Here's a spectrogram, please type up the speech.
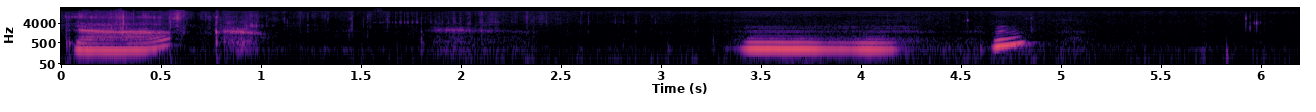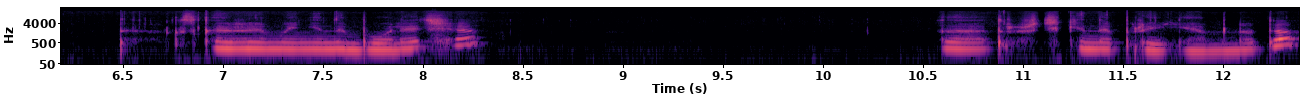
Так. Мгм. Так, скажи мені не боляче. Е, Трошечки неприємно, так?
